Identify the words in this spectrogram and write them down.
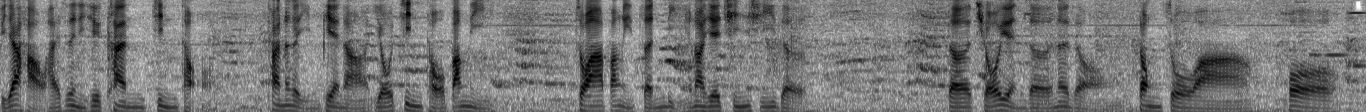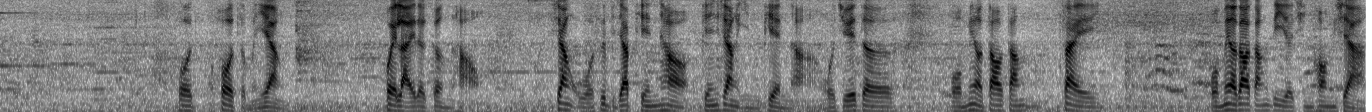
比较好，还是你去看镜头，看那个影片啊，由镜头帮你抓、帮你整理那些清晰的的球员的那种动作啊，或或怎么样，会来得更好。像我是比较偏好偏向影片呐，我觉得我没有到当在我没有到当地的情况下，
